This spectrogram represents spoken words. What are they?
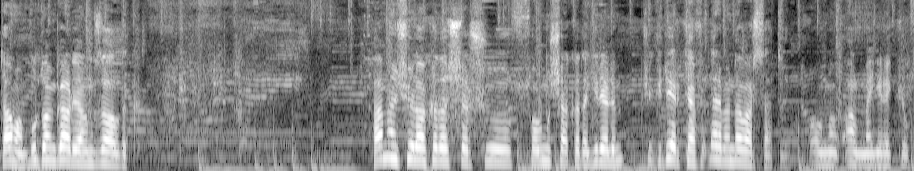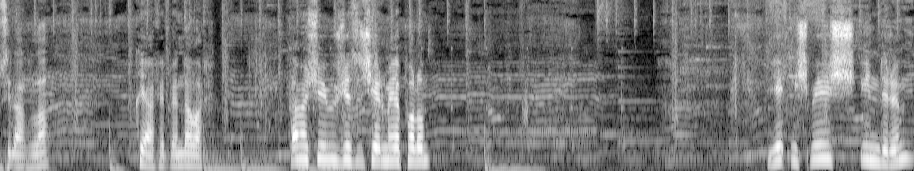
Tamam buradan gardiyanımızı aldık. Hemen şöyle arkadaşlar şu solmuş arkada girelim. Çünkü diğer kıyafetler bende var zaten. Onu almaya gerek yok silahla. Kıyafet bende var. Hemen şöyle ücretsiz çevirme yapalım. 75 indirim.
